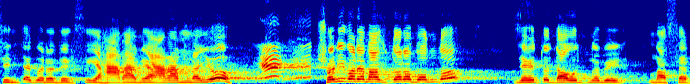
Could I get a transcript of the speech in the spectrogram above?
চিন্তা করে দেখছি, হারামে আরাম নাই, ও। শনিবারে মাছ ধরা বন্ধ, যেহেতু দাউদ নবীর মাছের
